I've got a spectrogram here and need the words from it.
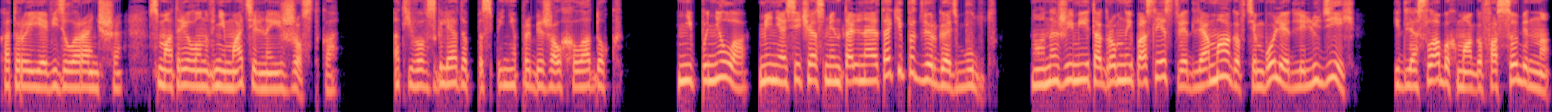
которое я видела раньше. Смотрел он внимательно и жестко. От его взгляда по спине пробежал холодок. «Не поняла. Меня сейчас ментальной атаке подвергать будут? Но она же имеет огромные последствия для магов, тем более для людей. И для слабых магов особенно».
